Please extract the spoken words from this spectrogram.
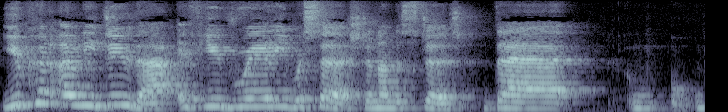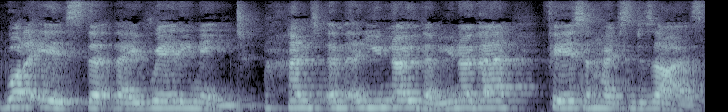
You can only do that if you've really researched and understood their what it is that they really need and, and, and you know them, you know their fears and hopes and desires.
